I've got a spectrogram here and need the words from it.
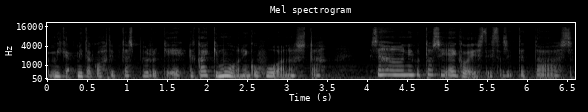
mikä, mitä kohti pitäisi pyrkiä. Että kaikki muu on niin kuin huonosta. Sehän on niin kuin tosi egoistista sitten taas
